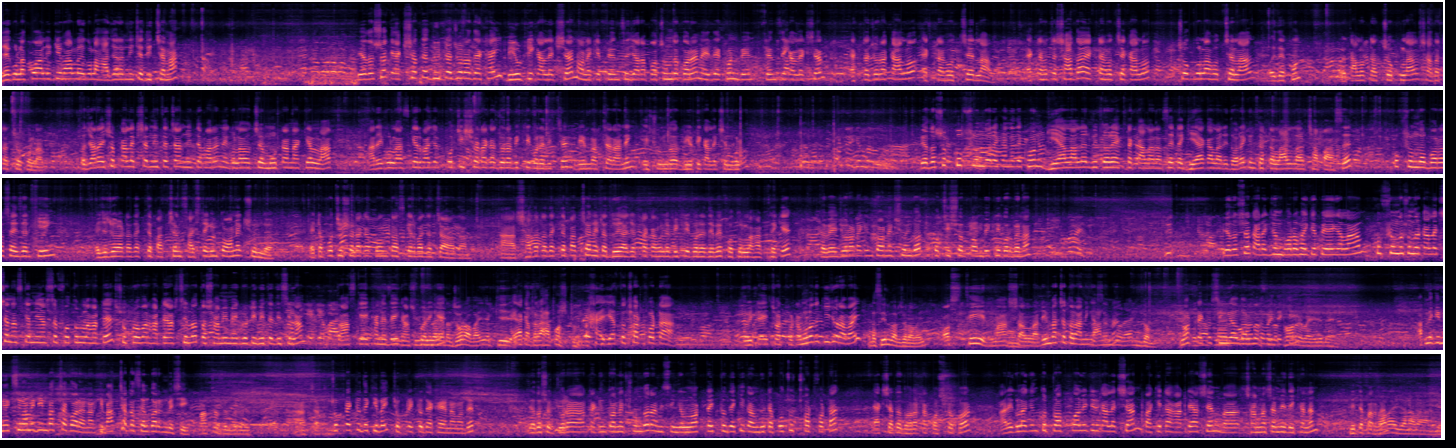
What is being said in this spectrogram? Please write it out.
যেগুলো কোয়ালিটি ভালো, এগুলো হাজারের নিচে দিচ্ছে না। প্রিয় দর্শক, একসাথে দুইটা জোড়া দেখাই বিউটি কালেকশন অনেকে ফেন্সি যারা পছন্দ করেন, এই দেখুন ফেন্সি কালেকশন একটা জোড়া কালো, একটা হচ্ছে লাল। একটা হচ্ছে সাদা, একটা হচ্ছে কালো। চোখগুলা হচ্ছে লাল। ওই দেখুন, ওই কালোটা চোখ লাল, সাদাটা চোখ লাল। তো যারা এইসব কালেকশন নিতে চান, নিতে পারেন। এগুলা হচ্ছে মোটা নাকের লাভ। আর এগুলো আজকের বাজার পঁচিশশো টাকা জোড়া বিক্রি করে দিচ্ছে। ডিম বাচ্চা রানিং এই সুন্দর বিউটি কালেকশনগুলো প্রিয় দর্শক, খুব সুন্দর এখানে দেখুন, ঘিয়া লালের ভিতরে একটা কালার আছে। এটা ঘিয়া কালারই ধরে, কিন্তু একটা লাল লাল ছাপা আছে। খুব সুন্দর বড় সাইজের কিং এই যে জোড়াটা দেখতে পাচ্ছেন সাইজটা কিন্তু অনেক সুন্দর। এটা পঁচিশশো টাকা পর্যন্ত আজকের বাজার চাওয়া দাম। আর সাদাটা দেখতে পাচ্ছেন, এটা দুই হাজার টাকা হলে বিক্রি করে দেবে ফতুল্লা হাট থেকে। তবে এই জোড়াটা কিন্তু অনেক সুন্দর, পঁচিশশোর কম বিক্রি করবে না। প্রিয় দর্শক আরেকজন বড় ভাইকে পেয়ে গেলাম। খুব সুন্দর সুন্দর কালেকশন আজকে নিয়ে আসছে ফতুল্লা হাটে। শুক্রবার হাটে আসছিল তো স্বামী মেঘ্রো টিভিতে দিছিলাম। তো আজকে এখানে দেই ঘাস এটা জোড়া ভাই আর কি এক হাতে রাখা কষ্ট। এত ছটফটা। ওইটাই ছটফটা। মূলত কি জোড়া ভাই? এটা সিলভার জোড়া ভাই। অস্থির মাশাল্লাহ ডিম বাচ্চা তো রানিং আছে না? একদম। নটটা একটু সিঙ্গেল ধরেন তো ভাই দেখি। আপনি কি ম্যাক্সিমামই ডিম বাচ্চা করেন আর কি বাচ্চাটা সেল করেন বেশি? বাচ্চা সেল করে দিচ্ছে। আচ্ছা চোখটা একটু দেখি ভাই চোখটা একটু দেখায় আমাদের। যে দর্শক জোড়াটা কিন্তু অনেক সুন্দর। আমি সিঙ্গেল নটটা একটু দেখি কারণ দুইটা প্রচুর ছটফটা। একসাথে ধরাটা কষ্টকর। আর এগুলা কিন্তু টপ কোয়ালিটির কালেকশন বাকিটা হাটে আসেন বা সামনাসামনি দেখে নেন নিতে পারবেন।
